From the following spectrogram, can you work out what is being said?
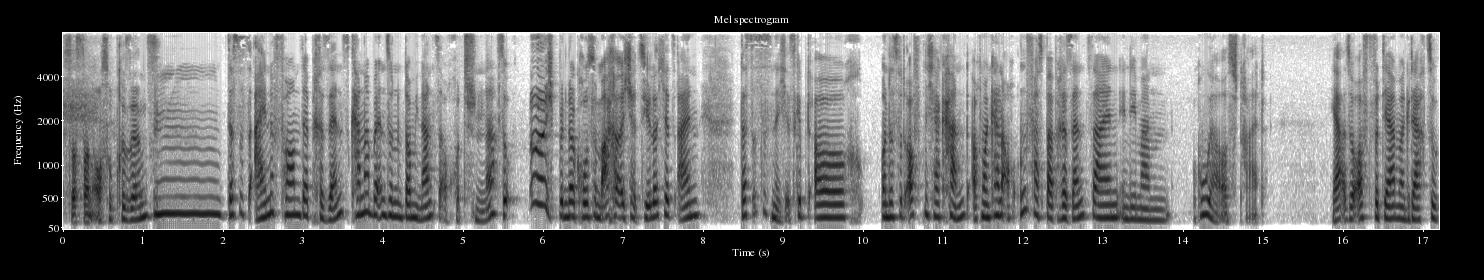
Ist das dann auch so Präsenz? Mm, das ist eine Form der Präsenz, kann aber in so eine Dominanz auch rutschen. Ne? So, ich bin der große Macher, ich erzähle euch jetzt einen. Das ist es nicht. Es gibt auch, und das wird oft nicht erkannt, auch man kann auch unfassbar präsent sein, indem man Ruhe ausstrahlt. Ja, also oft wird ja immer gedacht so,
